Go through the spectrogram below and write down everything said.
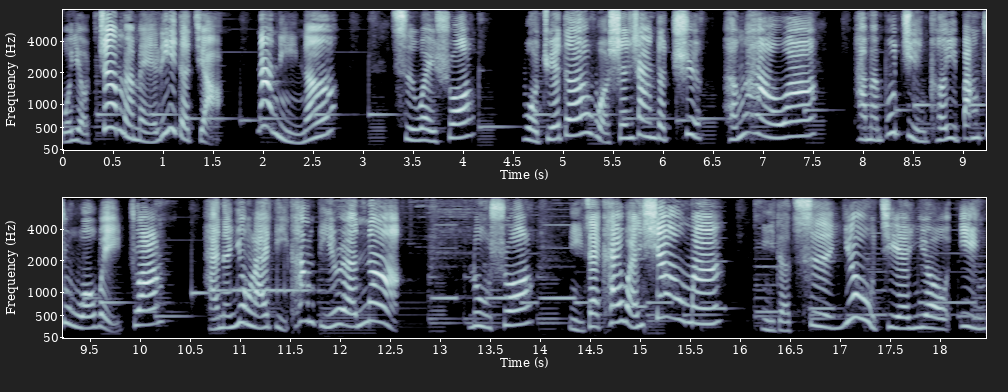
我有这么美丽的脚，那你呢？”刺猬说：“我觉得我身上的刺很好啊，它们不仅可以帮助我伪装。”还能用来抵抗敌人呢。鹿说：“你在开玩笑吗？你的刺又尖又硬，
